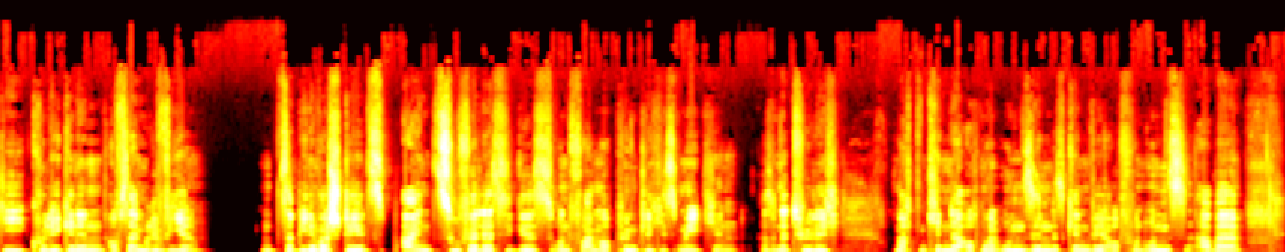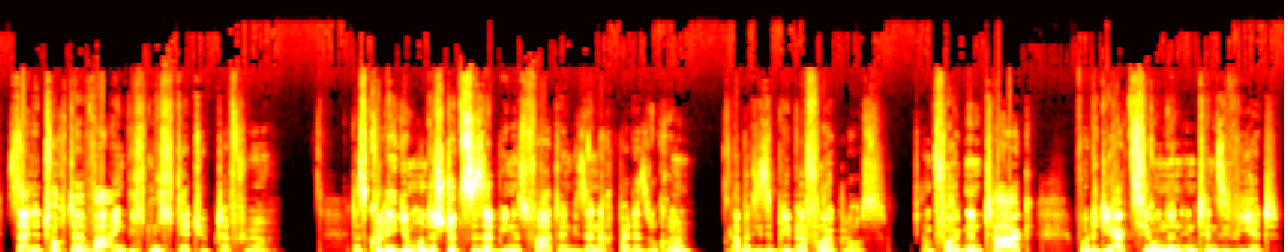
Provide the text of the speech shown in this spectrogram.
die Kolleginnen auf seinem Revier. Und Sabine war stets ein zuverlässiges und vor allem auch pünktliches Mädchen. Also natürlich machten Kinder auch mal Unsinn, das kennen wir auch von uns, aber seine Tochter war eigentlich nicht der Typ dafür. Das Kollegium unterstützte Sabines Vater in dieser Nacht bei der Suche, aber diese blieb erfolglos. Am folgenden Tag wurde die Aktion dann intensiviert.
